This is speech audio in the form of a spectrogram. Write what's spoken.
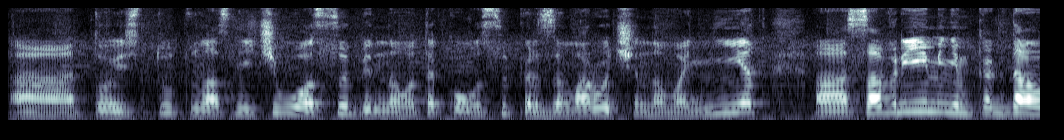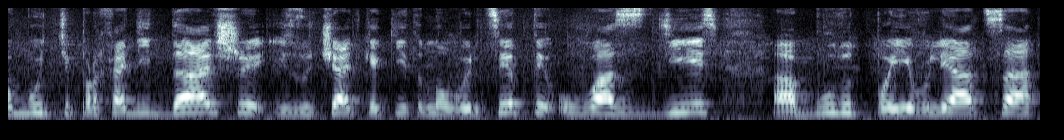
А, то есть тут у нас ничего особенного такого супер замороченного просроченного нет. А, со временем, когда вы будете проходить дальше, изучать какие-то новые рецепты, у вас здесь а, будут появляться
